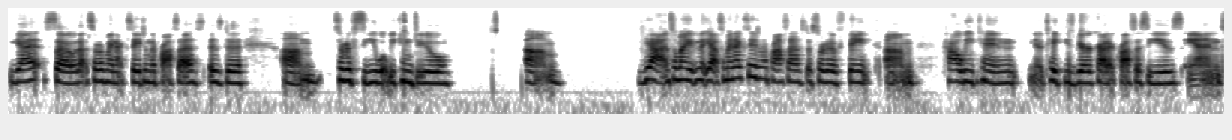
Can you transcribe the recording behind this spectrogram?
yet. So that's sort of my next stage in the process is to um, sort of see what we can do. Um, yeah, and so my yeah, so my next stage in the process to sort of think um, how we can you know take these bureaucratic processes and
